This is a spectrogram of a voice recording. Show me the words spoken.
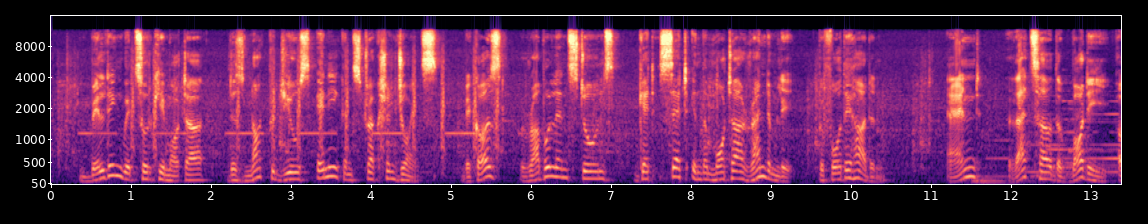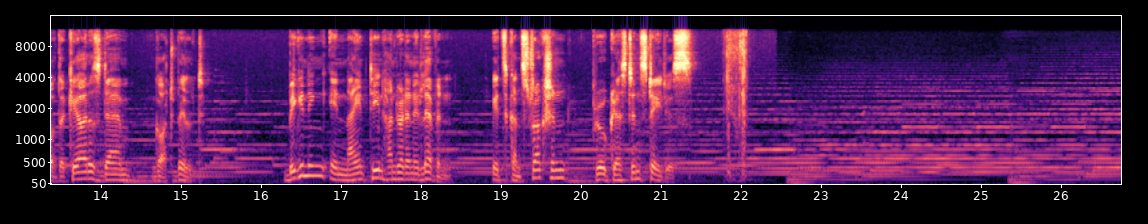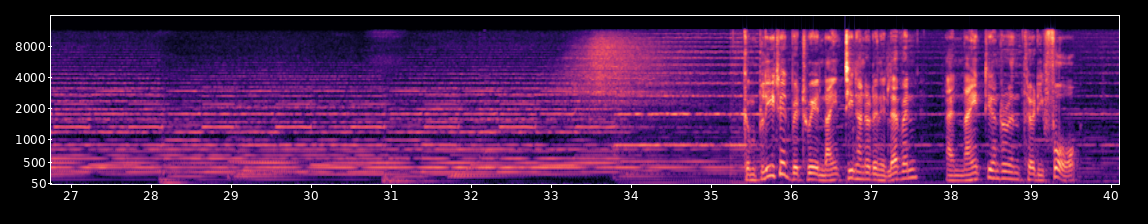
building with Surkhi mortar does not produce any construction joints because rubble and stones get set in the mortar randomly before they harden. And that's how the body of the KRS Dam got built. Beginning in 1911, its construction progressed in stages. Completed between 1911 and 1934,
